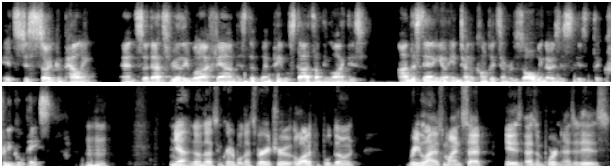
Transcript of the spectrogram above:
it's just so compelling. And so that's really what I found is that when people start something like this, understanding your internal conflicts and resolving those is, is the critical piece. Mm-hmm. Yeah, no, that's incredible. That's very true. A lot of people don't realize mindset is as important as it is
